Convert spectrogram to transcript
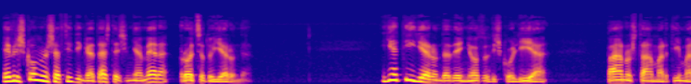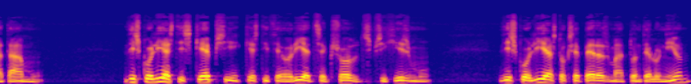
Ευρισκόμενος σε αυτή την κατάσταση μια μέρα ρώτησα τον γέροντα. Γιατί γέροντα δεν νιώθω δυσκολία πάνω στα αμαρτήματά μου, δυσκολία στη σκέψη και στη θεωρία της εξόδου της ψυχής μου, δυσκολία στο ξεπέρασμα των τελωνίων;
